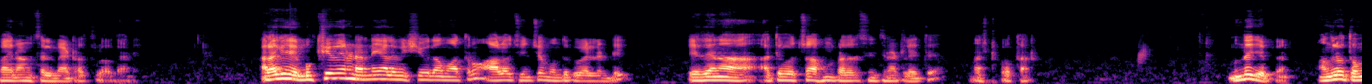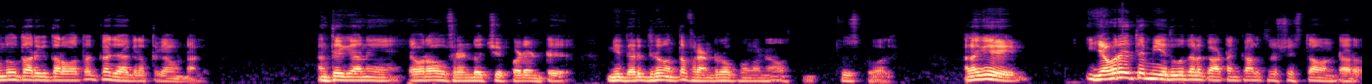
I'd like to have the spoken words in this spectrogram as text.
ఫైనాన్షియల్ మ్యాటర్స్లో కానీ అలాగే ముఖ్యమైన నిర్ణయాల విషయంలో మాత్రం ఆలోచించే ముందుకు వెళ్ళండి. ఏదైనా అతి ఉత్సాహం ప్రదర్శించినట్లయితే నష్టపోతారు. ముందే చెప్పాను అందులో తొమ్మిదవ తారీఖు తర్వాత ఇంకా జాగ్రత్తగా ఉండాలి. అంతేగాని ఎవరో ఫ్రెండ్ వచ్చి చెప్పాడంటే మీ దరిద్రం అంతా ఫ్రెండ్ రూపంలోనే వస్తుంది చూసుకోవాలి. అలాగే ఎవరైతే మీ ఎదుగుదలకు ఆటంకాలు సృష్టిస్తూ ఉంటారో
